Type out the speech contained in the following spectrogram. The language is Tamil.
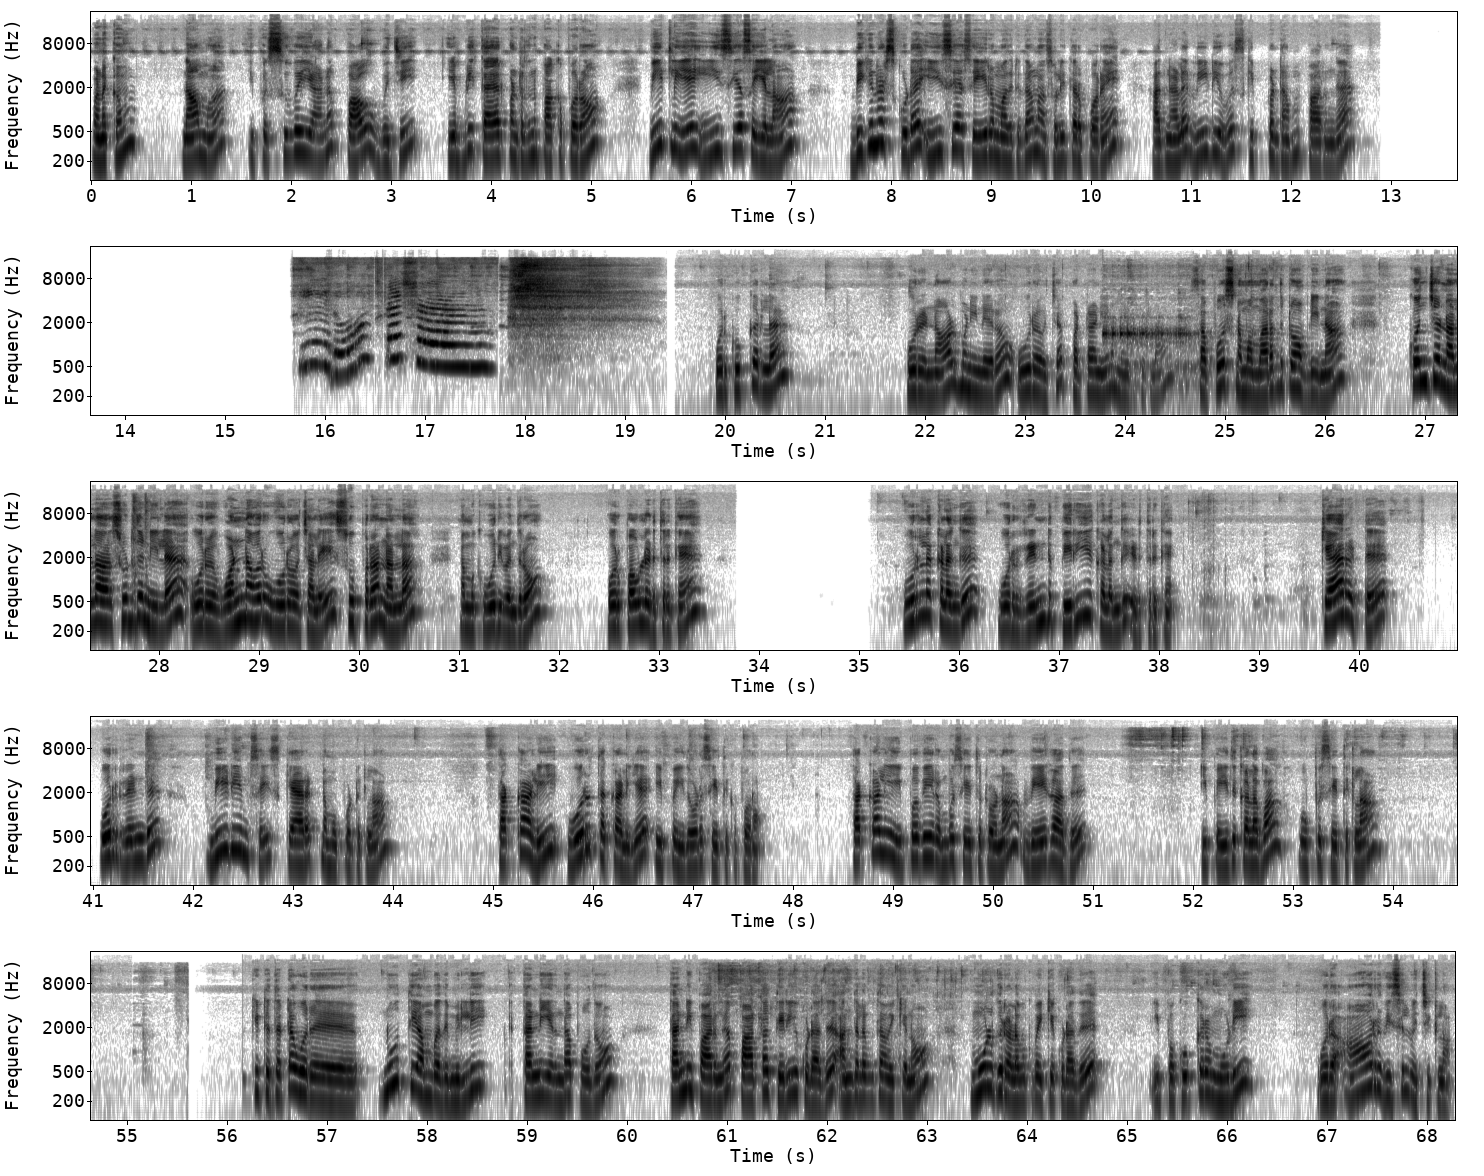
வணக்கம். நாம் இப்போ சுவையான பாவு பஜ்ஜி எப்படி தயார் பண்ணுறதுன்னு பார்க்க போகிறோம் வீட்லேயே ஈஸியாக செய்யலாம். பிகினர்ஸ் கூட ஈஸியாக செய்கிற மாதிரி தான் நான் சொல்லித்தர போகிறேன் அதனால் வீடியோவை ஸ்கிப் பண்ணாமல் பாருங்கள் ஒரு குக்கரில் ஒரு நாலு மணி நேரம் ஊற வச்சா பட்டாணியை நம்ம எடுத்துக்கலாம். சப்போஸ் நம்ம மறந்துட்டோம் அப்படின்னா கொஞ்சம் நல்லா சுடுதண்ணியில் ஒரு ஒன் ஹவர் ஊற வச்சாலே சூப்பராக நல்லா நமக்கு ஊறி வந்துடும் ஒரு பவுல் எடுத்திருக்கேன். உருளைக்கிழங்கு ஒரு ரெண்டு பெரிய கிழங்கு எடுத்திருக்கேன். கேரட்டு ஒரு ரெண்டு மீடியம் சைஸ் கேரட் நம்ம போட்டுக்கலாம். தக்காளி ஒரு தக்காளியை இப்போ இதோட சேர்த்துக்க போகிறோம் தக்காளியை இப்போவே ரொம்ப சேர்த்துட்டோன்னா வேகாது. இப்போ இதுக்களவா உப்பு சேர்த்துக்கலாம். கிட்டத்தட்ட ஒரு நூற்றி ஐம்பது மில்லி தண்ணி இருந்தால் போதும். தண்ணி பாருங்கள் பார்த்தா தெரியக்கூடாது. அந்தளவுக்கு தான் வைக்கணும். மூழ்கிற அளவுக்கு வைக்கக்கூடாது. இப்போ குக்கரை மூடி ஒரு ஆறு விசில் வச்சுக்கலாம்.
